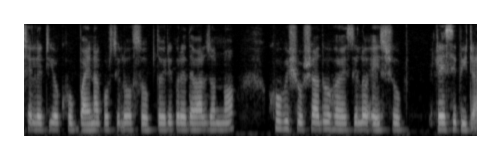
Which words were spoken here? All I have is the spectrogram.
ছেলেটিও খুব বায়না করছিল স্যুপ তৈরি করে দেওয়ার জন্য। খুবই সুস্বাদু হয়েছিল এই স্যুপ। রেসিপিটা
